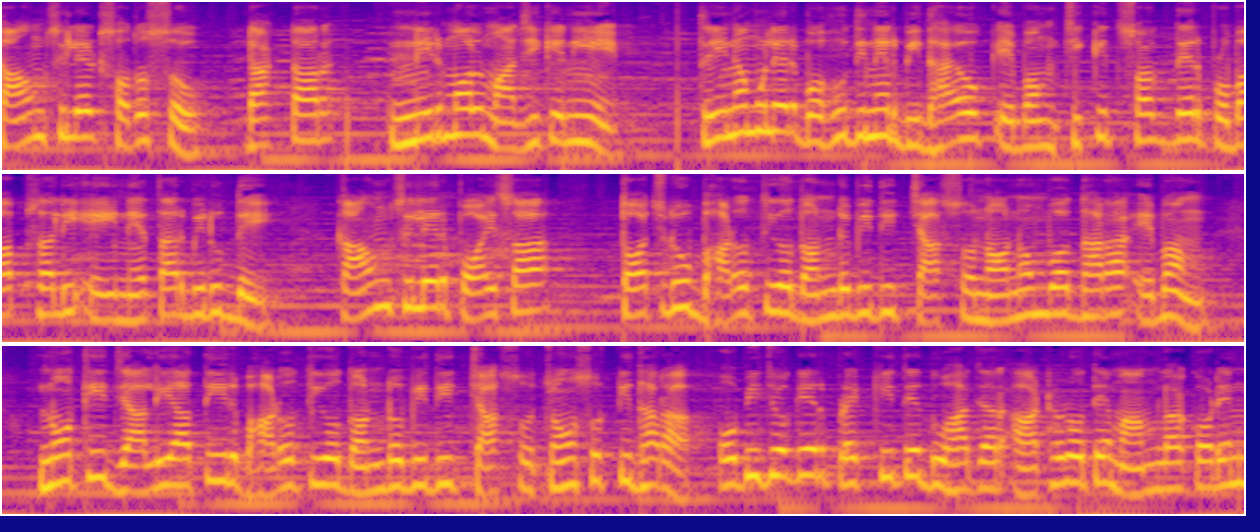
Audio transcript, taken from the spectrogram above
কাউন্সিলের সদস্য ডাক্তার নির্মল মাঝিকে নিয়ে। তৃণমূলের বহুদিনের বিধায়ক এবং চিকিৎসকদের প্রভাবশালী এই নেতার বিরুদ্ধে কাউন্সিলের পয়সা, তছরূপ ভারতীয় দণ্ডবিধির চারশো ন নম্বর ধারা এবং নথি জালিয়াতির ভারতীয় দণ্ডবিধির চারশো চৌষট্টি ধারা অভিযোগের প্রেক্ষিতে দু হাজার আঠেরোতে মামলা করেন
